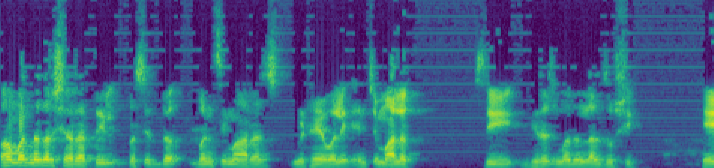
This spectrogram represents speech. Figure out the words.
अहमदनगर शहरातील प्रसिद्ध बन्सी महाराज मिठाईवाले यांचे मालक श्री धीरज मदनलाल जोशी हे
